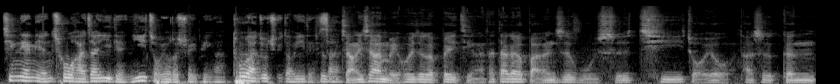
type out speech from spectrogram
今年年初还在一点一左右的水平啊，突然就去到一点三。讲一下美汇这个背景啊，它大概有百分之五十七左右，它是跟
